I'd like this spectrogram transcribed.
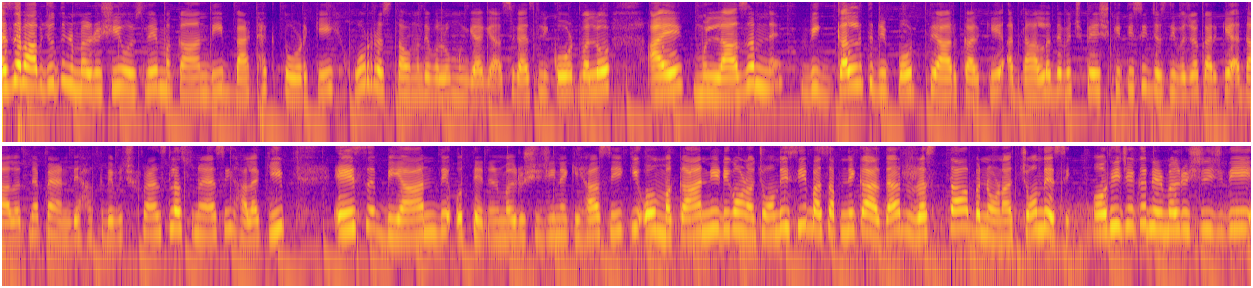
ਇਸ ਦੇ ਬਾਵਜੂਦ ਨਿਰਮਲ ਰਿਸ਼ੀ ਉਸ ਦੇ ਮਕਾਨ ਦੀ ਬੈਠਕ ਤੋੜ ਕੇ ਹੋਰ ਰਸਤਾ ਉਹਨਾਂ ਦੇ ਵੱਲੋਂ ਮੰਗਿਆ ਗਿਆ ਸੀਗਾ। ਇਸ ਲਈ ਕੋਰਟ ਵੱਲੋਂ ਆਏ ਮੁਲਾਜ਼ਮ ਨੇ ਵੀ ਗਲਤ ਰਿਪੋਰਟ ਤਿਆਰ ਕਰਕੇ ਅਦਾਲਤ ਦੇ ਵਿੱਚ ਪੇਸ਼ ਕੀਤੀ ਸੀ, ਜਿਸ ਦੀ ਵਜ੍ਹਾ ਕਰਕੇ ਅਦਾਲਤ ਨੇ ਭੈਣ ਦੇ ਹੱਕ ਦੇ ਵਿੱਚ ਫੈਸਲਾ ਸੁਣਾਇਆ ਸੀ। ਹਾਲਾਂਕਿ ਇਸ ਬਿਆਨ ਦੇ ਉੱਤੇ ਨਿਰਮਲ ਰਿਸ਼ੀ ਜੀ ਨੇ ਕਿਹਾ ਸੀ ਕਿ ਉਹ ਮਕਾਨ ਨਹੀਂ ਡਿਗਾਉਣਾ ਚਾਹੁੰਦੀ ਸੀ ਬਸ ਆਪਣੇ ਘਰ ਦਾ ਰਸਤਾ ਬਣਾਉਣਾ ਚਾਹੁੰਦੇ ਸੀ। ਉਹਦੀ ਜੇਕਰ ਨਿਰਮਲ ਰਿਸ਼ੀ ਜੀ ਦੀ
